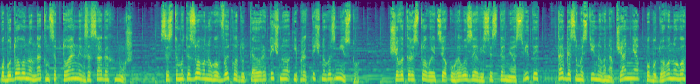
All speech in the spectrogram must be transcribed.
побудовано на концептуальних засадах НУШ, систематизованого викладу теоретичного і практичного змісту, що використовується у галузевій системі освіти та для самостійного навчання, побудованого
